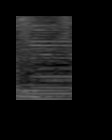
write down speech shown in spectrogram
you.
